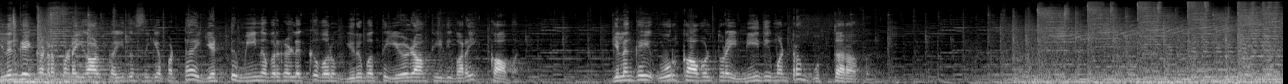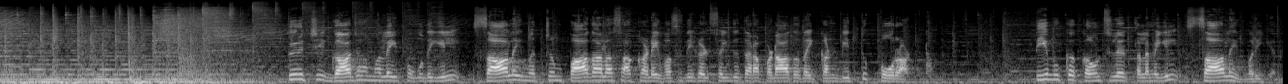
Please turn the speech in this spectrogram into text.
இலங்கை கடற்படையால் கைது செய்யப்பட்ட எட்டு மீனவர்களுக்கு வரும் இருபத்தி ஏழாம் தேதி வரை காவல். இலங்கை ஊர்காவல்துறை நீதிமன்றம் உத்தரவு. திருச்சி காஜாமலை பகுதியில் சாலை மற்றும் பாதாள சாக்கடை வசதிகள் செய்து தரப்படாததை கண்டித்து போராட்டம். திமுக கவுன்சிலர் தலைமையில் சாலை மறியல்.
